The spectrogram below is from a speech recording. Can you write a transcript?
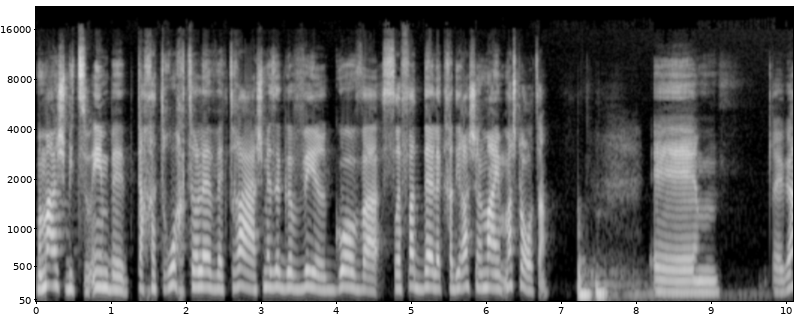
ממש ביצועים תחת רוח צולבת, רעש, מזג אוויר, גובה, שריפת דלק, חדירה של מים, מה שאת לא רוצה. אה, רגע.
